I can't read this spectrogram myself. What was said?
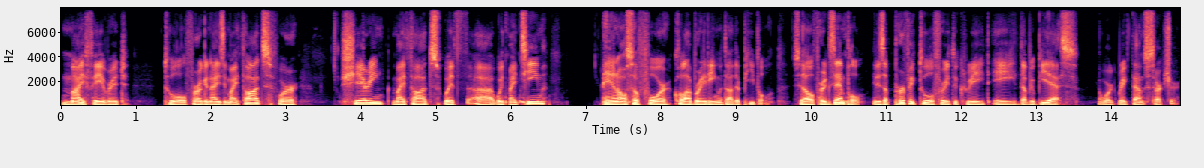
my favorite tool for organizing my thoughts, for sharing my thoughts with uh, with my team, and also for collaborating with other people. So, for example, it is a perfect tool for you to create a WBS, a work breakdown structure.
